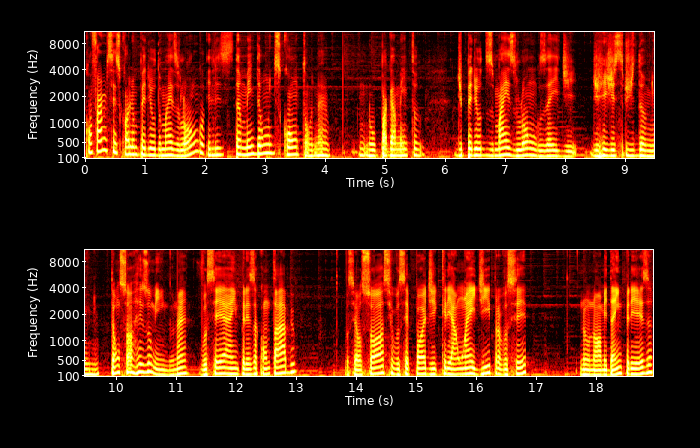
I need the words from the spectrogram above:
Conforme você escolhe um período mais longo, eles também dão um desconto, né? No pagamento de períodos mais longos aí de, de registro de domínio. Então, só resumindo, né? Você é a empresa contábil, você é o sócio, você pode criar um ID para você no nome da empresa.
